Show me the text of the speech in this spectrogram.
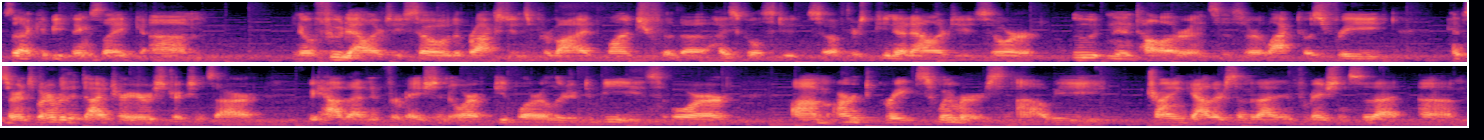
So that could be things like, um, you know, food allergies. So the Brock students provide lunch for the high school students. So if there's peanut allergies or gluten intolerances or lactose-free concerns, whatever the dietary restrictions are, we have that information. Or if people are allergic to bees or um, aren't great swimmers. Uh, we try and gather some of that information so that um,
